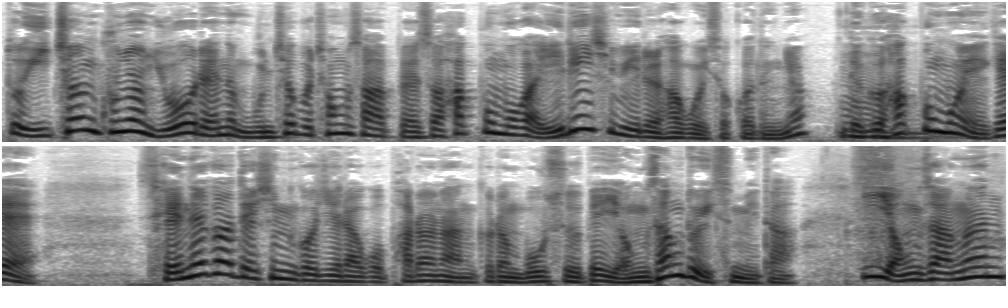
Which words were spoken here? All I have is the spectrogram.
또 2009년 6월에는 문체부 청사 앞에서 학부모가 1인 시위를 하고 있었거든요. 근데 그 음. 그 학부모에게 세뇌가 되신 거지라고 발언한 그런 모습의 영상도 있습니다. 이 영상은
